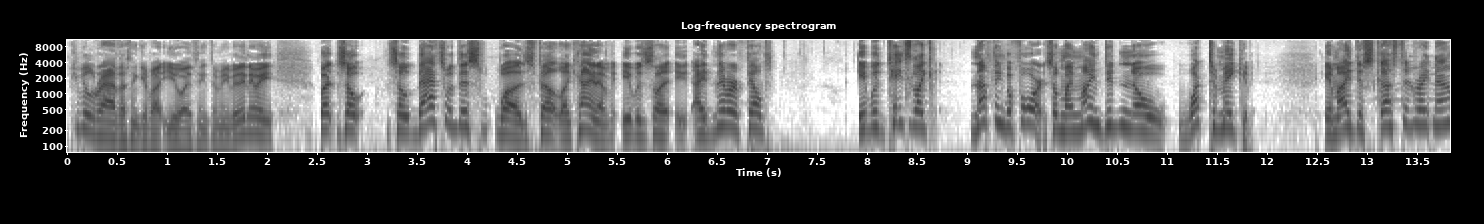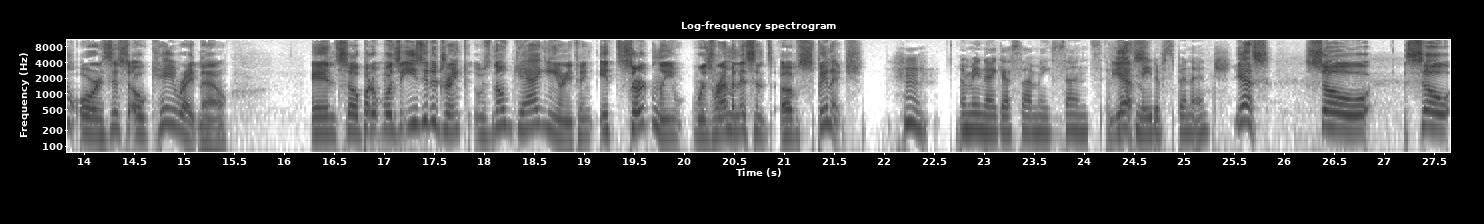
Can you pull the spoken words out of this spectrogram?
people rather think about you, I think, than me. But anyway, but so so that's what this was. Felt like kind of. It was like I'd never felt. It would taste like nothing before. So my mind didn't know what to make of it. Am I disgusted right now, or is this okay right now? And so, but it was easy to drink. It was no gagging or anything. It certainly was reminiscent of spinach. Hmm. I mean, I guess that makes sense. If Yes. it's made of spinach. Yes. So, so,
